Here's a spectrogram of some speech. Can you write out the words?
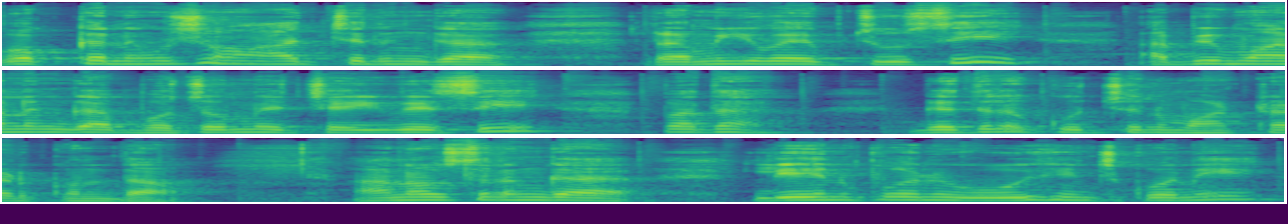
ఒక్క నిమిషం ఆశ్చర్యంగా రమ్య వైపు చూసి అభిమానంగా భుజం మీద చేయి వేసి పద గదిలో కూర్చొని మాట్లాడుకుందాం. అనవసరంగా లేనిపోని ఊహించుకొని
